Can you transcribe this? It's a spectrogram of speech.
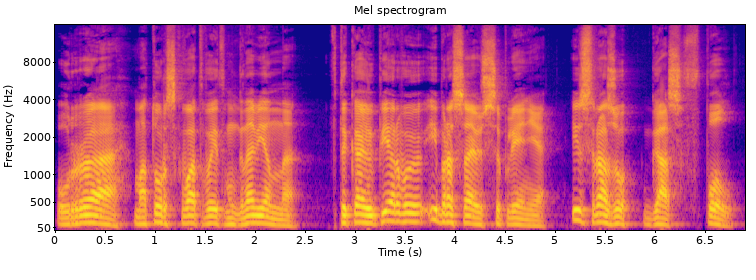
Ура! Мотор схватывает мгновенно. Втыкаю первую и бросаю сцепление. И сразу газ в пол.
